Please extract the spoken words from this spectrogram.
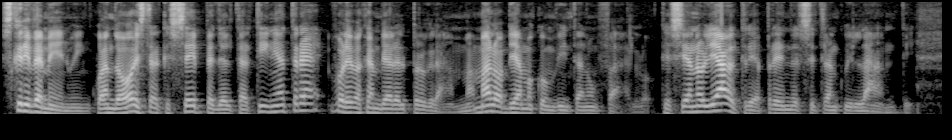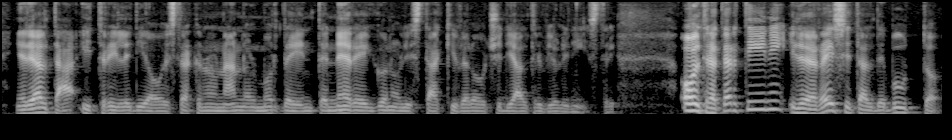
Scrive Menuhin, quando Oistrakh seppe del Tartini a 3 voleva cambiare il programma, ma lo abbiamo convinto a non farlo, che siano gli altri a prendersi tranquillanti. In realtà i trilli di Oistrakh non hanno il mordente né reggono gli stacchi veloci di altri violinisti. Oltre a Tartini, il recital debutto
